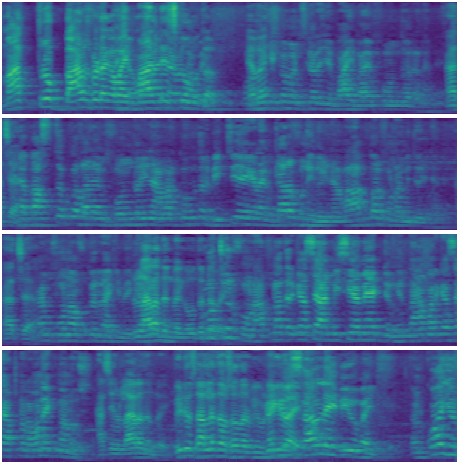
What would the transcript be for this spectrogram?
মাত্র বারোশো টাকা ভাই মাল মাল্টেস আরেকটা কথা কবুতর বলি। ভাই অনেকে কমেন্টস করে যে ভাই ভাই ফোন ধরে না। আচ্ছা। এটা বাস্তব কথা আমি ফোন ধরি না আমার কবুতর বিক্রি হয়ে গেলে আমি কারও ফোনই ধরি না আমার আব্বার ফোন আমি ধরি না। আচ্ছা। আমি ফোন অফ করে রাখি ভাই। লারা দেন ভাই কবুতরটা প্রচুর ফোন আপনাদের কাছে আমি সি আমি একজন কিন্তু আমার কাছে আপনার অনেক মানুষ। আচ্ছা এগুলো লারা দেন ভাই। ভিডিও ছাড়লে দশ হাজার ভিউ নাকি ভাই? সারলেই ভিউ ভাই। কারণ কয়জন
